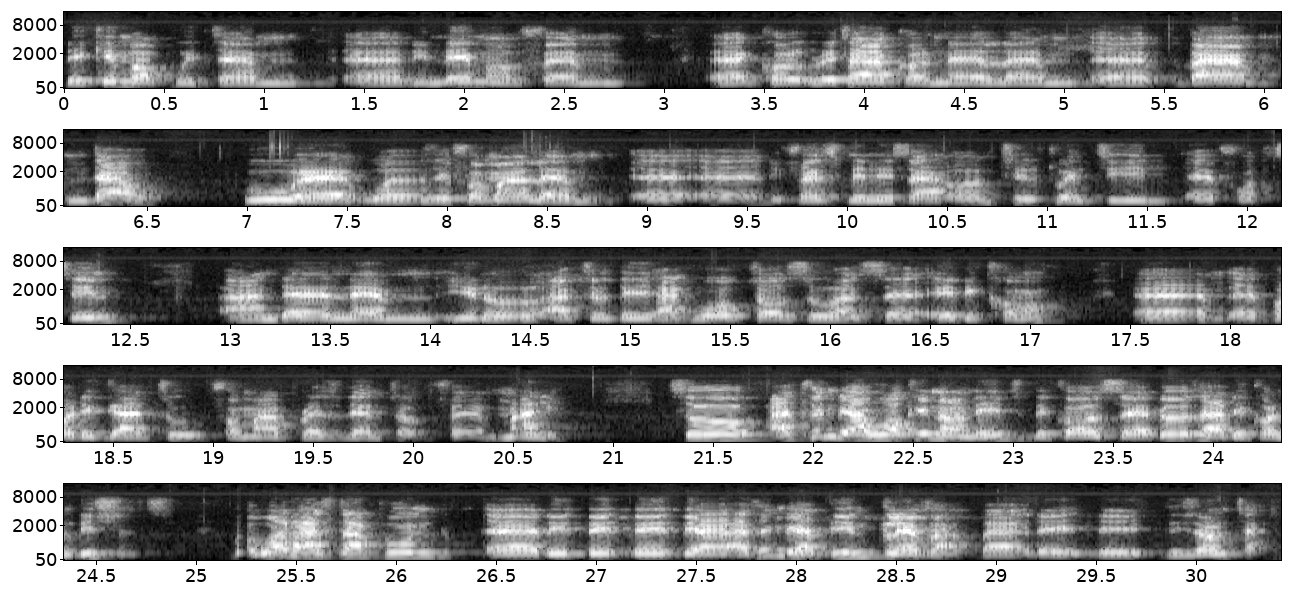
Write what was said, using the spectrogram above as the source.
they came up with um, uh, the name of um, uh, retired Colonel um, uh, Bah Ndaw, who uh, was a former um, uh, defense minister until 2014, and then, um, you know, actually had worked also as uh, aide um, a bodyguard to former president of Mali. So I think they are working on it because uh, those are the conditions. But what has happened, uh, they, they, they, are, I think they are being clever by the, the, the junta.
